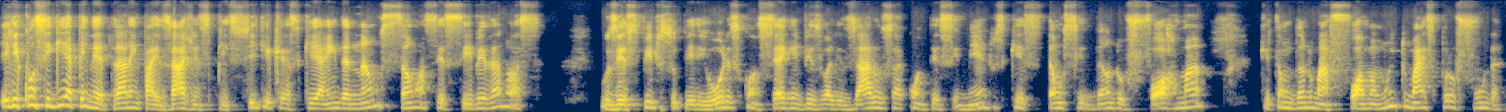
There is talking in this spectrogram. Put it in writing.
Ele conseguia penetrar em paisagens psíquicas que ainda não são acessíveis a nós. Os espíritos superiores conseguem visualizar os acontecimentos que estão se dando forma, que estão dando uma forma muito mais profunda.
